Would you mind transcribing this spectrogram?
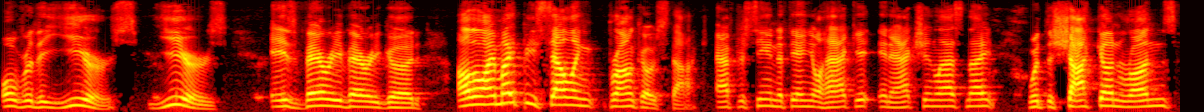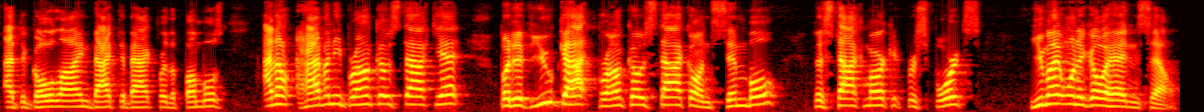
over the years, years, is very, very good. Although I might be selling Broncos stock after seeing Nathaniel Hackett in action last night with the shotgun runs at the goal line back to back for the fumbles. I don't have any Broncos stock yet, but if you got Broncos stock on SimBull, the stock market for sports, you might want to go ahead and sell.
